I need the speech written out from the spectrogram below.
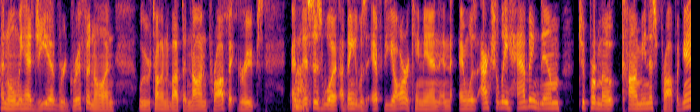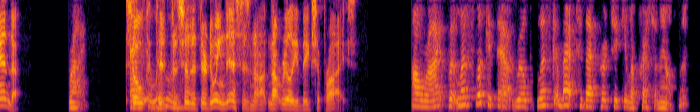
And when we had G. Edward Griffin on, we were talking about the nonprofit groups. And right. this is what I think it was FDR came in and, and was actually having them to promote communist propaganda. Right. So, th- so that they're doing this is not, not really a big surprise. All right. But let's look at that real, let's go back to that particular press announcement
